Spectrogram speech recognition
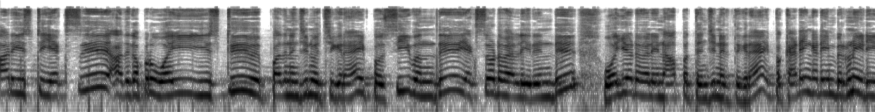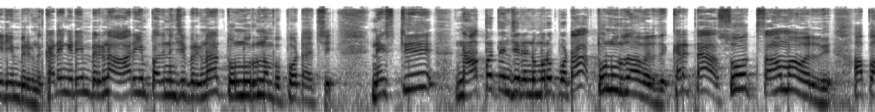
ஆறு ஈஸ்ட்டு எக்ஸு அதுக்கப்புறம் ஒய் ஈஸ்ட்டு பதினஞ்சுன்னு வச்சுக்கிறேன். இப்போ சி வந்து எக்ஸோட வேல்யூ ரெண்டு ஒய்யோட வேல்யூ நாற்பத்தஞ்சுன்னு எடுத்துக்கிறேன். இப்போ கடையும் கடையும் பெருக்கணும் இடி இடியும் பெருக்கணும் கடையும் கடையும் பெருக்கணும் ஆறையும் பதினஞ்சு பெருக்குன்னா தொண்ணூறுன்னு நம்ம போட்டாச்சு. நெக்ஸ்ட்டு நாற்பத்தஞ்சு ரெண்டு முறை போட்டால் தொண்ணூறு தான் வருது. கரெக்டாக ஸோ சமமாக வருது. அப்போ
